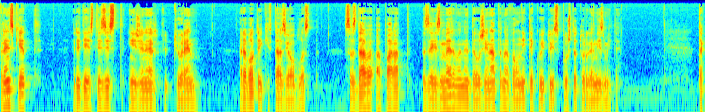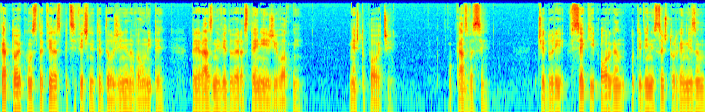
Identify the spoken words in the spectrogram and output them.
Френският редиестезист инженер Тюрен, работейки в тази област, създава апарат за измерване дължината на вълните, които изпущат организмите. Така той констатира специфичните дължини на вълните при разни видове растения и животни. Нещо повече. Оказва се, че дори всеки орган от един и същ организъм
